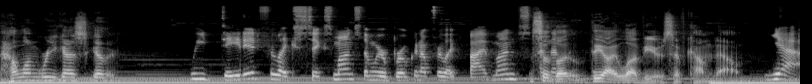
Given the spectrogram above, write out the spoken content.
how long were you guys together? We dated for like six months, then we were broken up for like five months. So and then the the I love yous have come down, yeah,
